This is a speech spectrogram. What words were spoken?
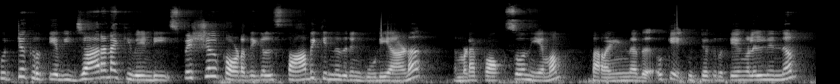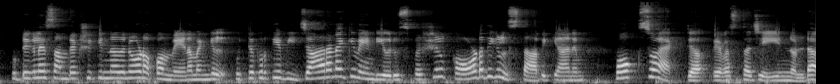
കുറ്റകൃത്യ വിചാരണയ്ക്ക് വേണ്ടി സ്പെഷ്യൽ കോടതികൾ സ്ഥാപിക്കുന്നതിനും കൂടിയാണ് നമ്മുടെ പോക്സോ നിയമം പറയുന്നത്. ഓക്കെ കുറ്റകൃത്യങ്ങളിൽ നിന്നും കുട്ടികളെ സംരക്ഷിക്കുന്നതിനോടൊപ്പം വേണമെങ്കിൽ കുറ്റകൃത്യ വിചാരണയ്ക്ക് വേണ്ടി ഒരു സ്പെഷ്യൽ കോടതികൾ സ്ഥാപിക്കാനും പോക്സോ ആക്ട് വ്യവസ്ഥ ചെയ്യുന്നുണ്ട്.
